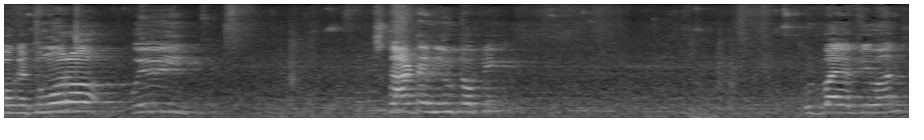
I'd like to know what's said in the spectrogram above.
Okay, tomorrow we will start a new topic. Goodbye, everyone.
